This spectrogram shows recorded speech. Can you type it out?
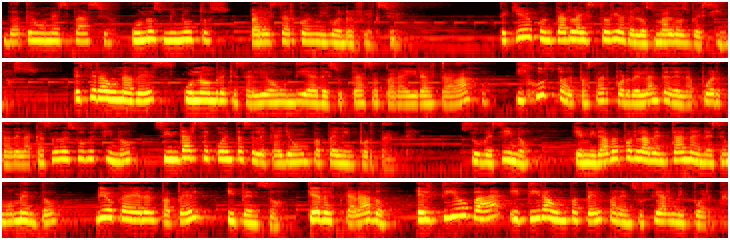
Date un espacio, unos minutos, para estar conmigo en reflexión te quiero contar la historia de los malos vecinos. Este era una vez un hombre que salió un día de su casa para ir al trabajo, y justo al pasar por delante de la puerta de la casa de su vecino, sin darse cuenta se le cayó un papel importante. Su vecino, que miraba por la ventana en ese momento, vio caer el papel y pensó, ¡qué descarado! El tío va y tira un papel para ensuciar mi puerta,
